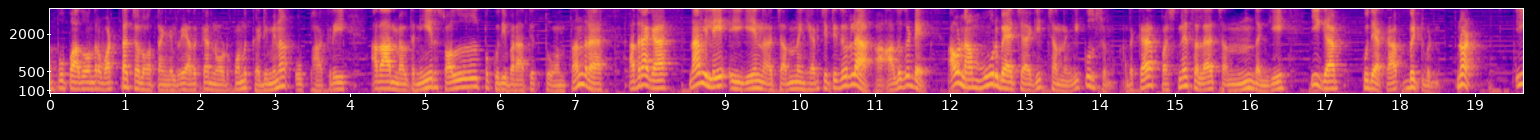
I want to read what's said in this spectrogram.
ಉಪ್ಪು ಉಪ್ಪು ಅದು ಅಂದ್ರೆ ಒಟ್ಟ ಚಲೋ ಹತ್ತಂಗಿಲ್ಲ ರೀ ಅದಕ್ಕೆ ನೋಡ್ಕೊಂಡು ಕಡಿಮೆನ ಉಪ್ಪು ಹಾಕ್ರಿ. ಅದಾದ್ಮೇಲೆ ನೀರು ಸ್ವಲ್ಪ ಕುದಿ ಬರತ್ತಿತ್ತು ಅಂತಂದ್ರೆ ಅದ್ರಾಗ ನಾವಿಲ್ಲಿ ಈಗೇನು ಚಂದಂಗೆ ಹೆರ್ಚಿಟ್ಟಿದ್ದೀವ್ರಲ್ಲ ಆ ಆಲೂಗಡ್ಡೆ ಅವನ್ನ ಮೂರು ಬ್ಯಾಚ್ ಆಗಿ ಚಂದಂಗಿ ಕುದಿಸೋಣ. ಅದಕ್ಕೆ ಫಸ್ಟ್ನೇ ಸಲ ಚಂದಂಗಿ ಈಗ ಕುದಿಯಾಕ ಬಿಟ್ಬಿಡ್ನು ನೋಡಿ, ಈ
